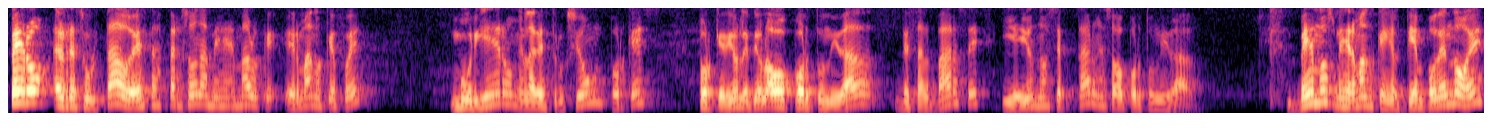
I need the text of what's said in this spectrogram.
Pero el resultado de estas personas, mis hermanos, ¿qué, hermanos, ¿qué fue? Murieron en la destrucción. ¿Por qué? Porque Dios les dio la oportunidad de salvarse y ellos no aceptaron esa oportunidad. Vemos, mis hermanos, que en el tiempo de Noé,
